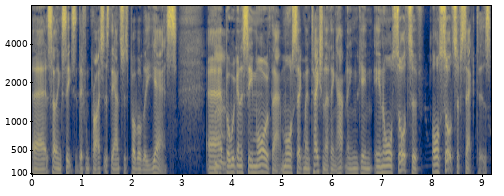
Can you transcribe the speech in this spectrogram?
uh, selling seats at different prices? The answer is probably yes. Uh, mm. But we're going to see more of that, more segmentation, I think, happening in, in all sorts of all sorts of sectors,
